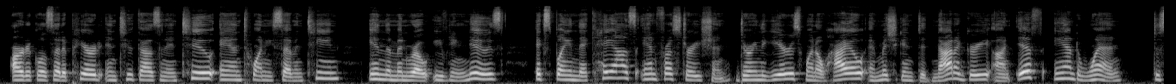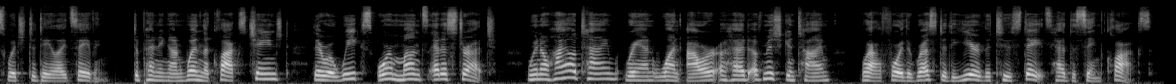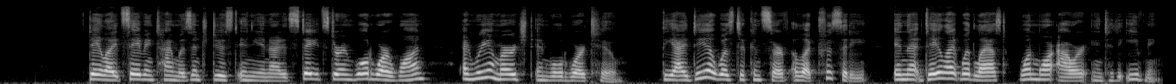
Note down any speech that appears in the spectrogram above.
Articles that appeared in 2002 and 2017 in the Monroe Evening News explain the chaos and frustration during the years when Ohio and Michigan did not agree on if and when to switch to daylight saving. Depending on when the clocks changed, there were weeks or months at a stretch when Ohio time ran one hour ahead of Michigan time, while for the rest of the year the two states had the same clocks. Daylight saving time was introduced in the United States during World War I and reemerged in World War II. The idea was to conserve electricity in that daylight would last one more hour into the evening.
